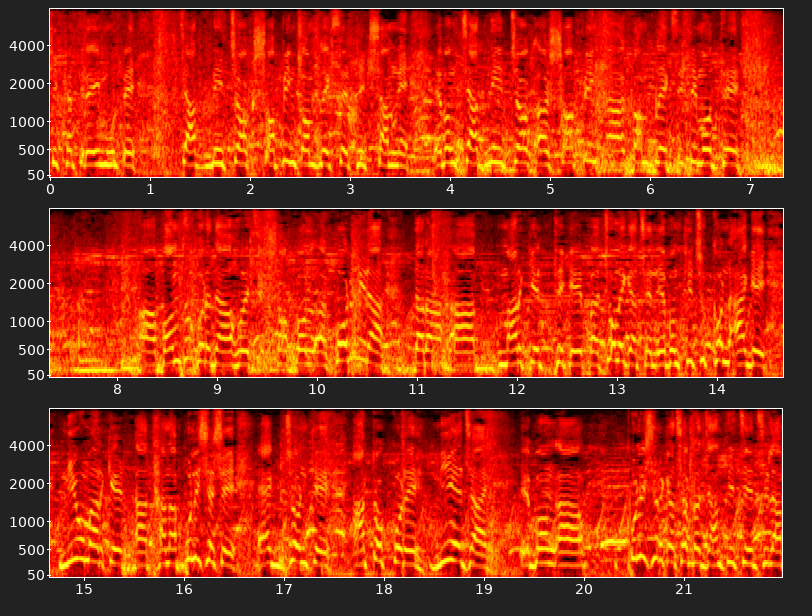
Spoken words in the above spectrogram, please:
শিক্ষার্থীরা এই মুহূর্তে চাঁদনি চক শপিং কমপ্লেক্সের ঠিক সামনে এবং চাঁদনি চক শপিং কমপ্লেক্স ইতিমধ্যে বন্ধ করে দেওয়া হয়েছে। সকল কর্মীরা তারা মার্কেট থেকে চলে গেছেন এবং কিছুক্ষণ আগে নিউ মার্কেট থানা পুলিশ এসে একজনকে আটক করে নিয়ে যায় এবং পুলিশের কাছে আমরা জানতে চেয়েছিলাম,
